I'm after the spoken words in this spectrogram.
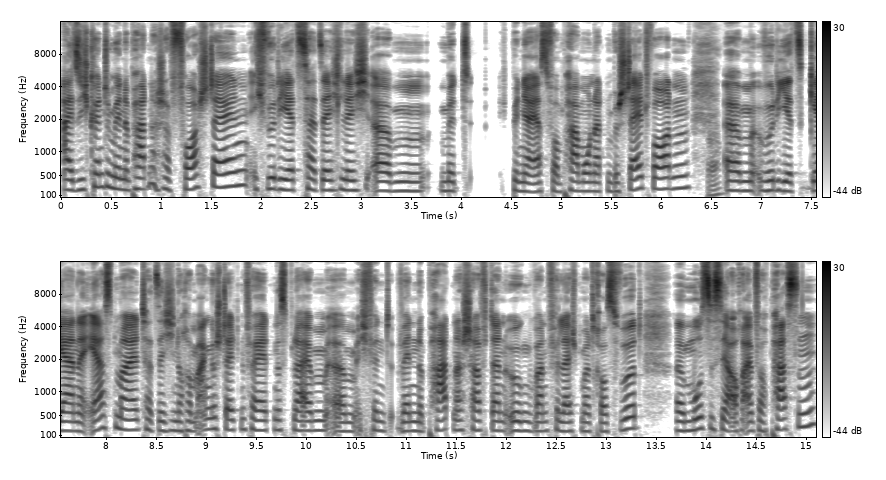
Also ich könnte mir eine Partnerschaft vorstellen. Ich würde jetzt tatsächlich ähm, mit ich bin ja erst vor ein paar Monaten bestellt worden, ja. ähm, würde jetzt gerne erstmal tatsächlich noch im Angestelltenverhältnis bleiben. Ähm, ich finde, wenn eine Partnerschaft dann irgendwann vielleicht mal draus wird, äh, muss es ja auch einfach passen.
